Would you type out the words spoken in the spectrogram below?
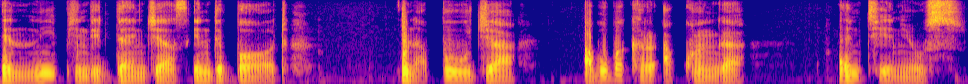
in nipping the dangers in the bud. In Abuja, Abubakar Akwanga, NTA News.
